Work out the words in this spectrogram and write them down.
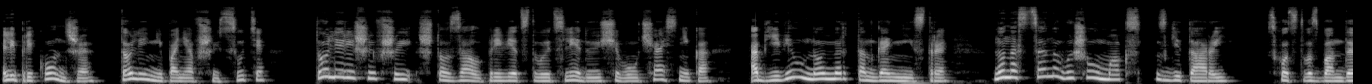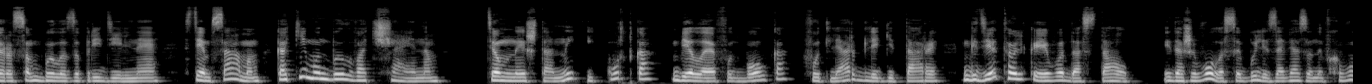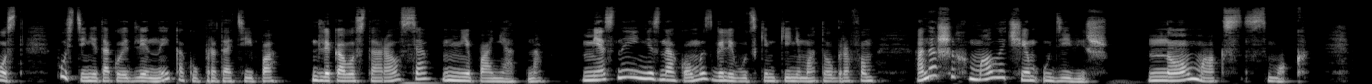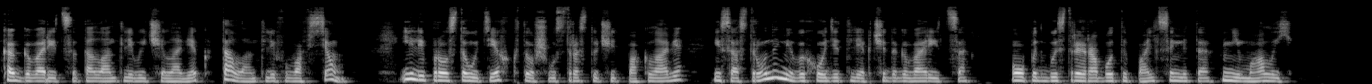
Лепрекон же, то ли не понявший сути, то ли решивший, что зал приветствует следующего участника, объявил номер танганистры, но на сцену вышел Макс с гитарой. Сходство с Бандерасом было запредельное, с тем самым, каким он был в отчаянном. Темные штаны и куртка, белая футболка, футляр для гитары, где только его достал. И даже волосы были завязаны в хвост, пусть и не такой длины, как у прототипа. Для кого старался, непонятно. Местные не знакомы с голливудским кинематографом, а наших мало чем удивишь. Но Макс смог. Как говорится, талантливый человек талантлив во всем. Или просто у тех, кто шустро стучит по клаве, и со струнами выходит легче договориться. Опыт быстрой работы пальцами-то немалый.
